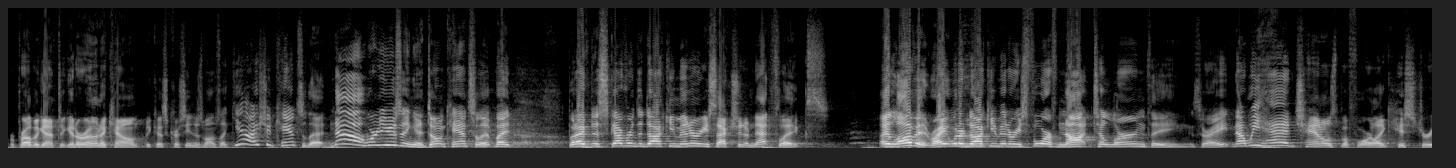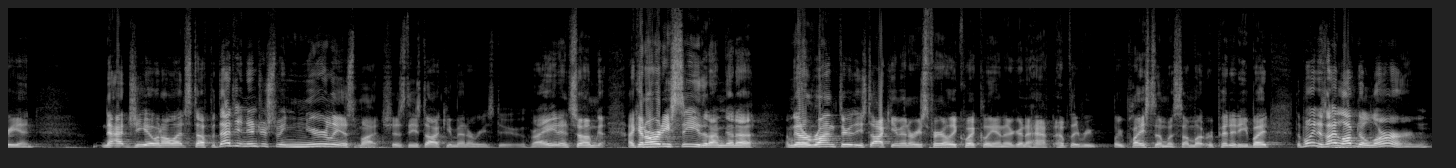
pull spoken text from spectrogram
we're probably going to have to get our own account because Christina's mom's like, yeah, I should cancel that. No, we're using it. Don't cancel it. But, but I've discovered the documentary section of Netflix. I love it, right? What are documentaries for if not to learn things, right? Now, we had channels before like history and Nat Geo and all that stuff, but that didn't interest me nearly as much as these documentaries do, right? And so I'm, I can already see that I'm going to I'm going to run through these documentaries fairly quickly, and they're going to have to hopefully re- replace them with somewhat rapidity. But the point is, I love to learn,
